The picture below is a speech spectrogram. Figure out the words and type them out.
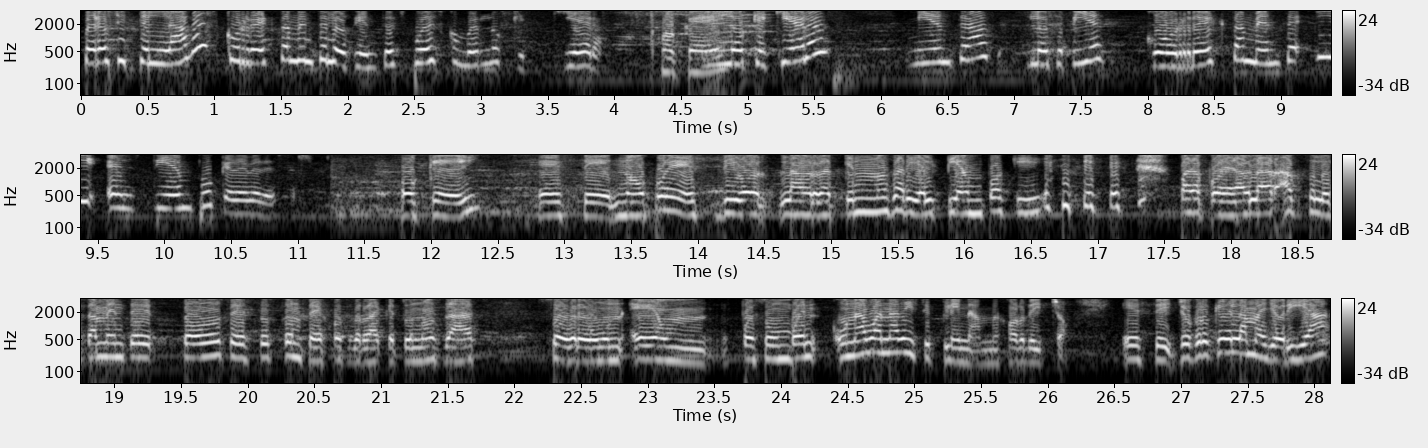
Pero si te lavas correctamente los dientes, puedes comer lo que quieras. Ok. Lo que quieras mientras lo cepilles correctamente y el tiempo que debe de ser. Ok, este, no pues, digo, la verdad que no nos daría el tiempo aquí para poder hablar absolutamente de todos estos consejos, ¿verdad? Que tú nos das sobre un, em, pues un buen, una buena disciplina, mejor dicho. Este, yo creo que la mayoría,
